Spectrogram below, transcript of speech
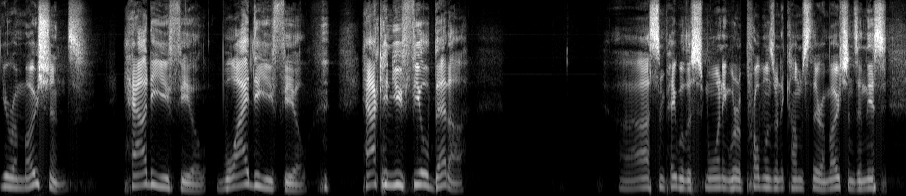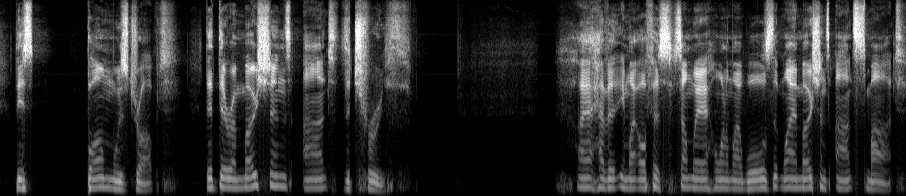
Your emotions. How do you feel? Why do you feel? How can you feel better? I asked some people this morning what are problems when it comes to their emotions, and this, this bomb was dropped that their emotions aren't the truth. I have it in my office somewhere on one of my walls that my emotions aren't smart.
